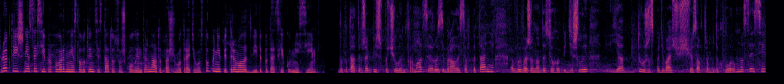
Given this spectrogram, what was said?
Проект рішення сесії про повернення Славутинці статусу школи-інтернату першого-третього ступенів підтримали дві депутатські комісії. Депутати вже більш почули інформацію, розібралися в питанні, виважено до цього підійшли. Я дуже сподіваюся, що завтра буде кворум на сесії,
